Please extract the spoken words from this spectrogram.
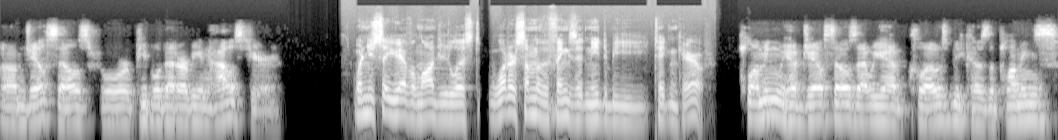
um, jail cells for people that are being housed here. When you say you have a laundry list, what are some of the things that need to be taken care of? Plumbing. We have jail cells that we have closed because the plumbing's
